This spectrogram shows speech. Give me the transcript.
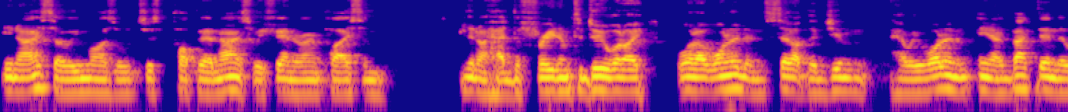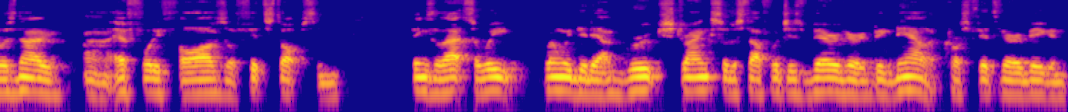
you know, so we might as well just pop our nose. So we found our own place and then I had the freedom to do what I what I wanted and set up the gym how we wanted. And you know, back then there was no uh, F45s or fit stops and things like that. So we, when we did our group strength sort of stuff, which is very, very big now, like CrossFit's very big and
